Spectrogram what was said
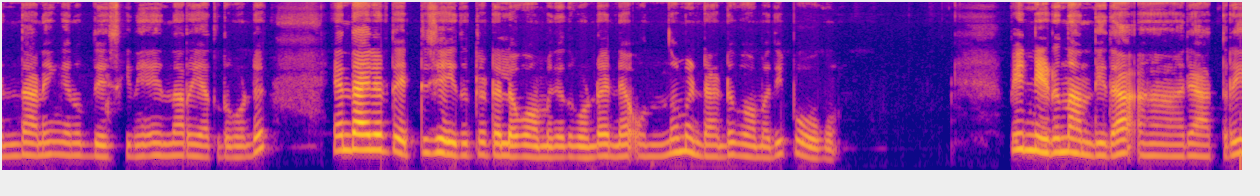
എന്താണ് ഇങ്ങനെ ഉദ്ദേശിക്കുന്നത് എന്നറിയാത്തത് കൊണ്ട് എന്തായാലും തെറ്റ് ചെയ്തിട്ടിട്ടല്ലോ ഗോമതി അതുകൊണ്ട് തന്നെ ഒന്നും ഇണ്ടാണ്ട് ഗോമതി പോകും. പിന്നീട് നന്ദിത രാത്രി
